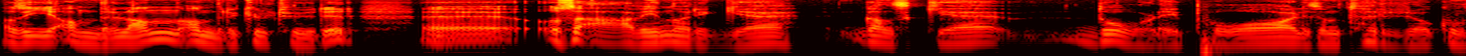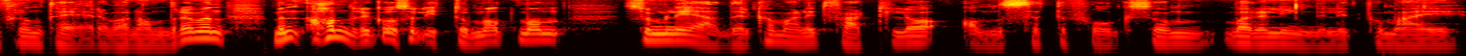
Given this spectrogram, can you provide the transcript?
altså i andre land, andre kulturer, eh, og så er vi i Norge ganske dårlig på å liksom tørre å konfrontere hverandre. Men, men handler det ikke også litt om at man som leder kan være litt fælt til å ansette folk som bare ligner litt på meg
